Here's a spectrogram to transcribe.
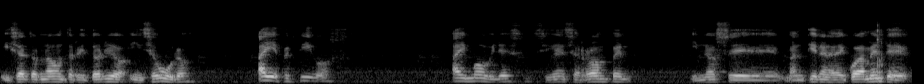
y se ha tornado un territorio inseguro. Hay efectivos, hay móviles, si bien se rompen y no se mantienen adecuadamente,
